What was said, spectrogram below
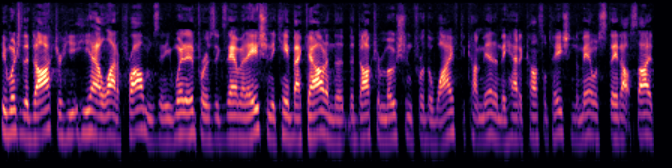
He went to the doctor. He, he had a lot of problems, and he went in for his examination. He came back out, and the, the doctor motioned for the wife to come in, and they had a consultation. The man was stayed outside.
